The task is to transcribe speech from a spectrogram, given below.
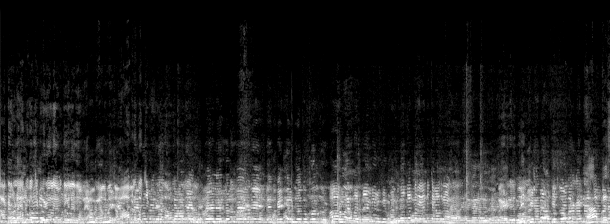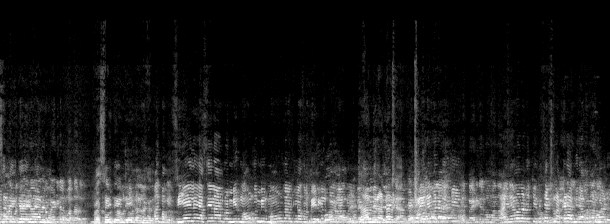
అక్కడ వచ్చి వీడియోలు ఏమీ తీయలేదు. లోపలికి వచ్చి వీడియోలు ఎవరు సిఐలు ఎస్ఐలు అంటారు. మీరు మామూలుగా మీరు మామూలు దాంట్లో అసలు బయటికి వెళ్ళిపోవాలి మీరు అన్నారు ఆయన ఏమన్నాడు వచ్చి? బయటికి వెళ్ళిపోమన్నారు ఆయన ఏమన్నాడు వచ్చి? రిసెప్షన్ అక్కడ మీరు ఉందని చెప్పారు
